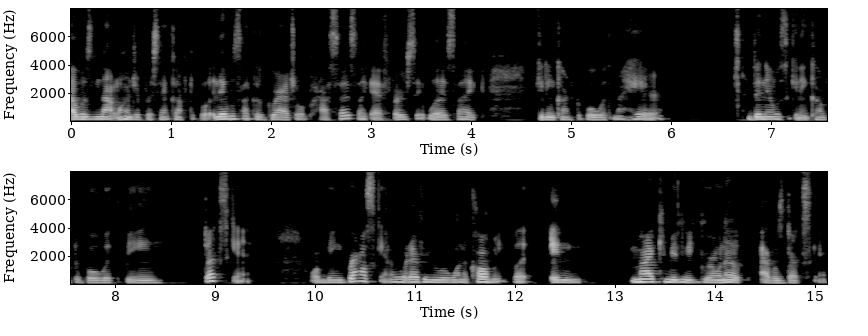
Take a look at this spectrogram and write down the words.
I was not 100% comfortable. And it was like a gradual process. Like at first, it was like getting comfortable with my hair. Then it was getting comfortable with being dark skin or being brown skin or whatever you would want to call me. But in my community growing up, I was dark skin,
